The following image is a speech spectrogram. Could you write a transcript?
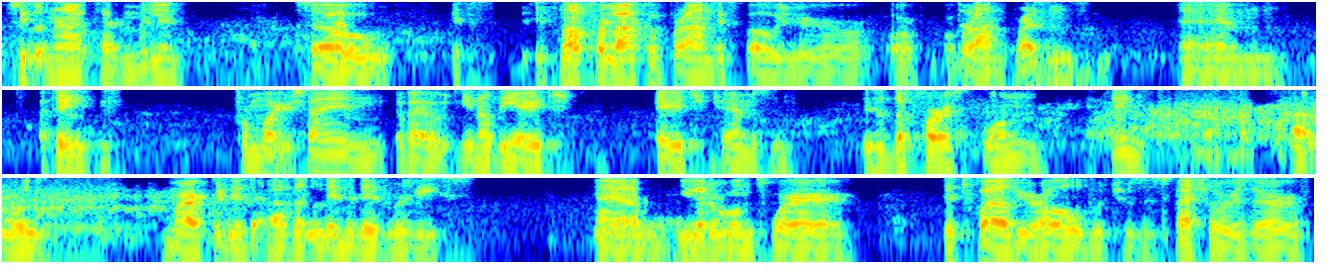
six and a half, seven million. So it's it's not for lack of brand exposure or, or, brand presence. Um, I think from what you're saying about you know the age aged Jameson, this is the first one I think that was marketed as a limited release. Um, the other ones were the 12 year old, which was a special reserve,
